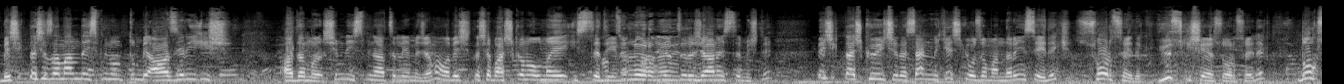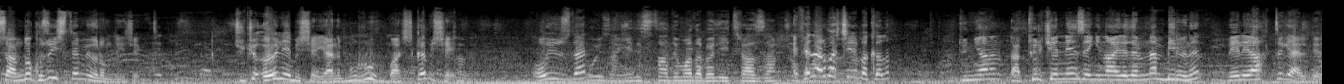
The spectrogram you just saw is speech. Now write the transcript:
Beşiktaş'ı zamanında ismini unuttum bir Azeri iş adamı. Şimdi ismini hatırlayamayacağım ama Beşiktaş'a başkan olmayı istediğini, para evet. yatıracağını istemişti. Beşiktaş köy içine senle keşke o zamanları inseydik, sorsaydık, 100 kişiye sorsaydık 99'u istemiyorum diyecekti. Çünkü öyle bir şey yani bu ruh başka bir şey. O yüzden O yüzden yeni stadyuma da böyle itirazlar çok e Fenerbahçe'ye bakalım. Dünyanın, yani Türkiye'nin en zengin ailelerinden birinin veliahtı geldi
